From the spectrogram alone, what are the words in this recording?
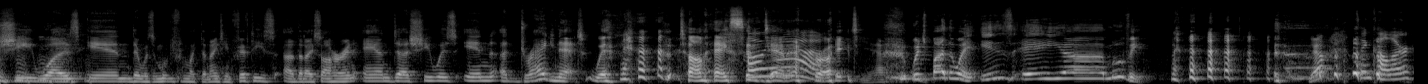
She was in. There was a movie from like the 1950s uh, that I saw her in, and uh, she was in a Dragnet with Tom Hanks and Oh, Dan yeah. Aykroyd, Yes. which, by the way, is a uh, movie. Yep. It's in color.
